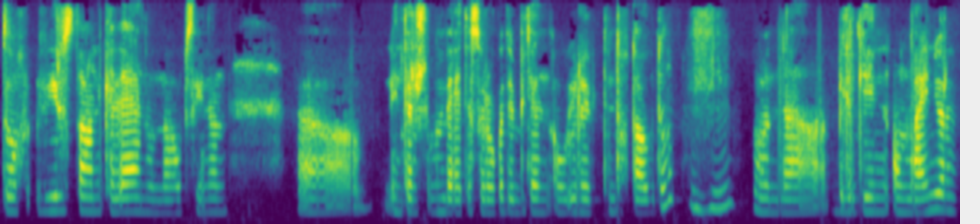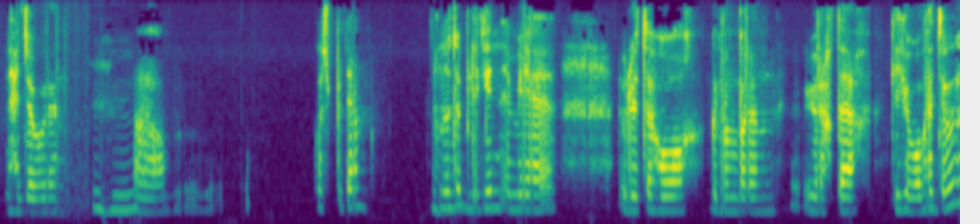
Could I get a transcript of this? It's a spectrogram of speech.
тох вирустан келен онна опсайнан интерншипын бәйті сороға да битен ол үлөбүттен токтообудум онна билигин онлайн юрын хажабырын господи онута билигин эме үлөтө хоох гынан баран үрахтаах киһи бола жабын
